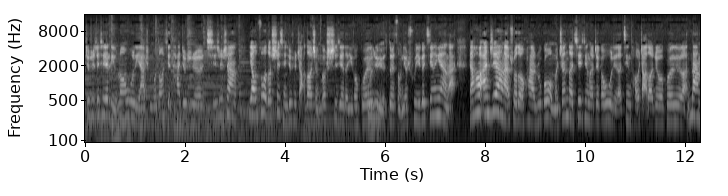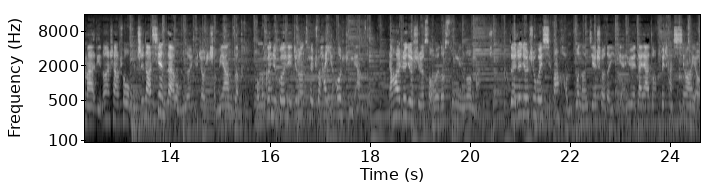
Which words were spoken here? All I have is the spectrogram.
就是这些理论物理啊什么东西，它就是其实上要做的事情就是找到整个世界的一个规律，规律对，总结出一个经验来。然后按这样来说的话，如果我们真的接近了这个物理的尽头，找到这个规律了，那么理论上说，我们知道现在我们的宇宙是什么样子，我们根据规律就能推出它以后是什么样子。然后这就是所谓的宿命论嘛。对，这就是为西方很不能接受的一点，因为大家都非常希望有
